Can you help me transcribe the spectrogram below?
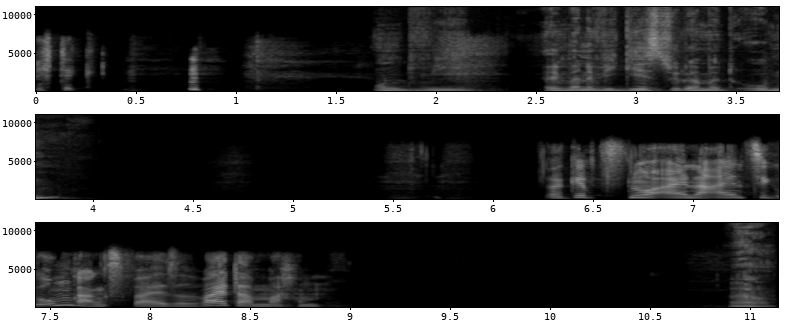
richtig. Und wie, ich meine, wie gehst du damit um? Da gibt es nur eine einzige Umgangsweise, weitermachen. Ja.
